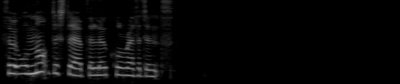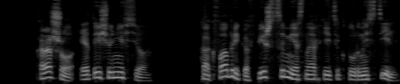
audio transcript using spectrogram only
so it will not disturb the local residents. Хорошо, это еще не все. Как фабрика впишется местный архитектурный стиль?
